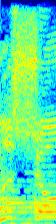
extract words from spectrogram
the shore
